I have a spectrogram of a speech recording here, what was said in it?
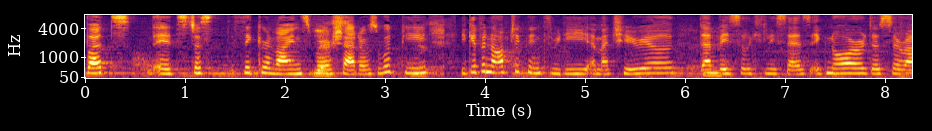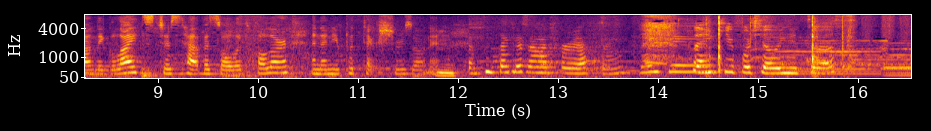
but it's just thicker lines where Yes. shadows would be. You give an object in 3D a material that mm. basically says ignore the surrounding lights, just have a solid color, and then you put textures on it. Mm. Thank you so much for reacting. Thank you Thank you for showing it to us.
